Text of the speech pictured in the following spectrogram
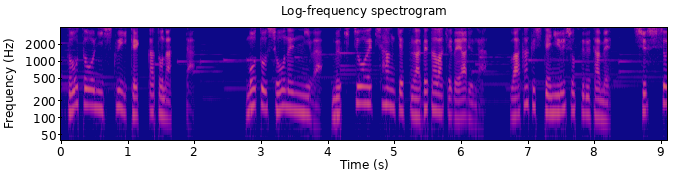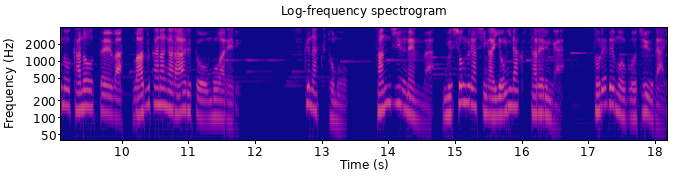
相当に低い結果となった。元少年には無期懲役判決が出たわけであるが若くして入所するため出所の可能性はわずかながらあると思われる。少なくとも30年は無所暮らしが余儀なくされるがそれでも50代。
